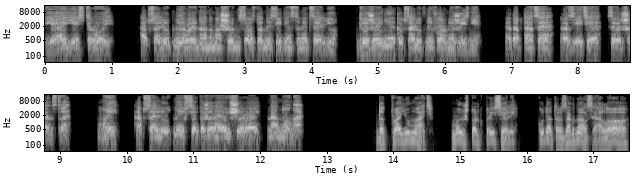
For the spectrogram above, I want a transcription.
Я есть Рой. Абсолютный Рой наномашин, созданный с единственной целью — движение к абсолютной форме жизни. Адаптация, развитие, совершенство. Мы — абсолютный всепожирающий Рой нанома. Да твою мать! Мы ж только присели. Куда ты разогнался, алло?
